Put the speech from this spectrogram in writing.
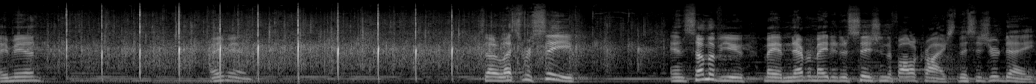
Amen. Amen. So let's receive. And some of you may have never made a decision to follow Christ. This is your day.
